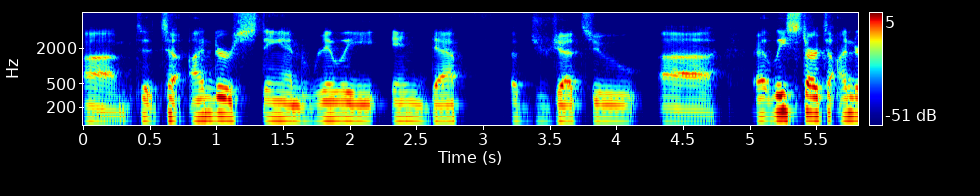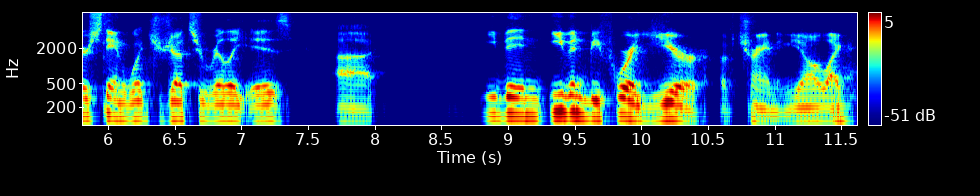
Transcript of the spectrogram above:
um, to, to understand really in depth of jujitsu, uh, at least start to understand what jujitsu really is, uh, even, even before a year of training, you know, like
